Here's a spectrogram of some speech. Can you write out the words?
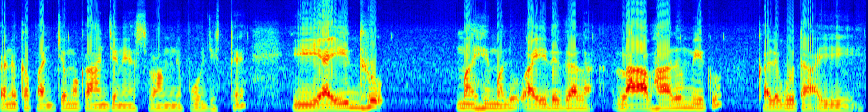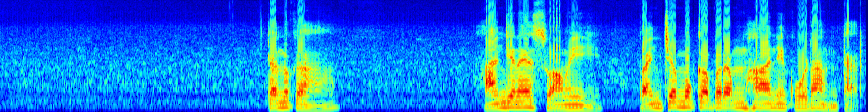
కనుక పంచముఖ ఆంజనేయ స్వామిని పూజిస్తే ఈ ఐదు మహిమలు ఐదు గల లాభాలు మీకు కలుగుతాయి. కనుక ఆంజనేయ స్వామి పంచముఖ బ్రహ్మ అని కూడా అంటారు.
